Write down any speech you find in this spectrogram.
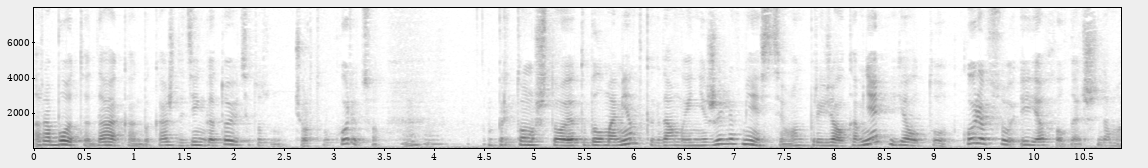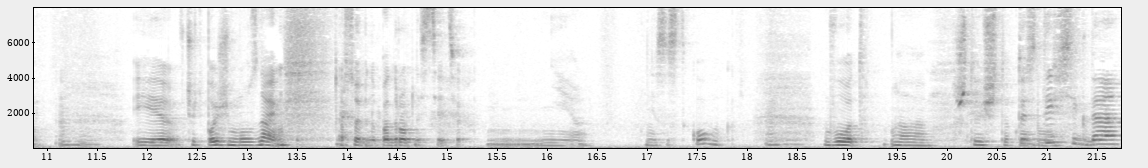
работа, да, как бы каждый день готовить эту чертову курицу. Mm-hmm. При том, что это был момент, когда мы не жили вместе. Он приезжал ко мне, ел ту курицу и ехал дальше домой. Mm-hmm. И чуть позже мы узнаем особенно подробности этих не, не состыковок. Mm-hmm. Вот. А, что еще такое? То есть было? ты всегда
